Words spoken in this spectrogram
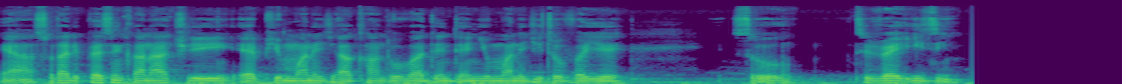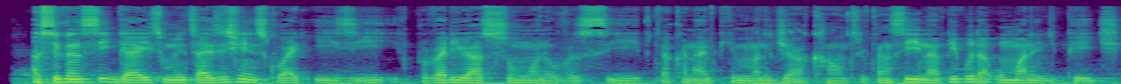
Yeah so that the person can actually help you manage your account over there then you manage it over here. So it's very easy. As you can see guys monetization is quite easy. Provided you have someone overseas that can help you manage your account. You can see now people that will manage the page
